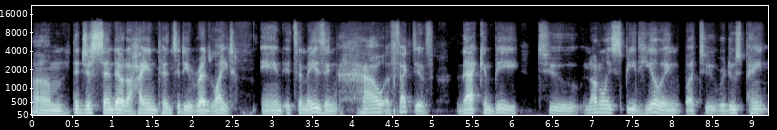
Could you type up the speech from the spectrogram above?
um, that just send out a high intensity red light. And it's amazing how effective that can be to not only speed healing, but to reduce pain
